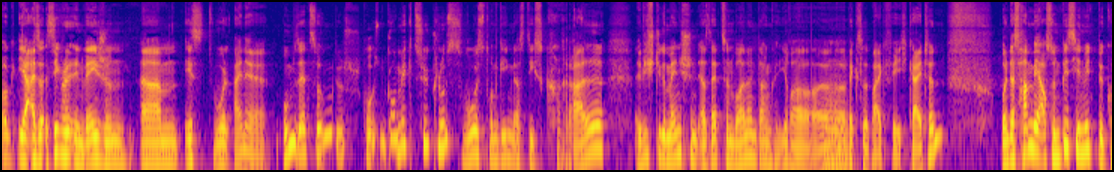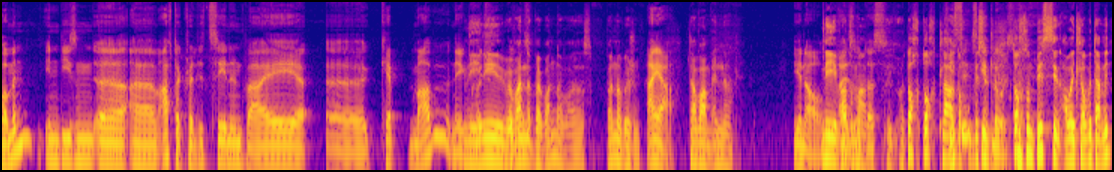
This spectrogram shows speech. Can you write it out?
Okay, ja, also Secret Invasion ähm, ist wohl eine Umsetzung des großen Comic-Zyklus, wo es darum ging, dass die Skrull wichtige Menschen ersetzen wollen, dank ihrer äh, Wechselbalg-Fähigkeiten. Und das haben wir auch so ein bisschen mitbekommen in diesen äh, äh, After-Credit-Szenen bei äh, Captain Marvel. Nee, nee, Wo bei? Wanda, bei Wanda war das. Wandervision. Ah ja, Da war am Ende. Genau. Nee, warte Also mal. Das, doch, doch, klar, Siehst doch ein bisschen. geht los. Doch so ein bisschen, aber ich glaube, damit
